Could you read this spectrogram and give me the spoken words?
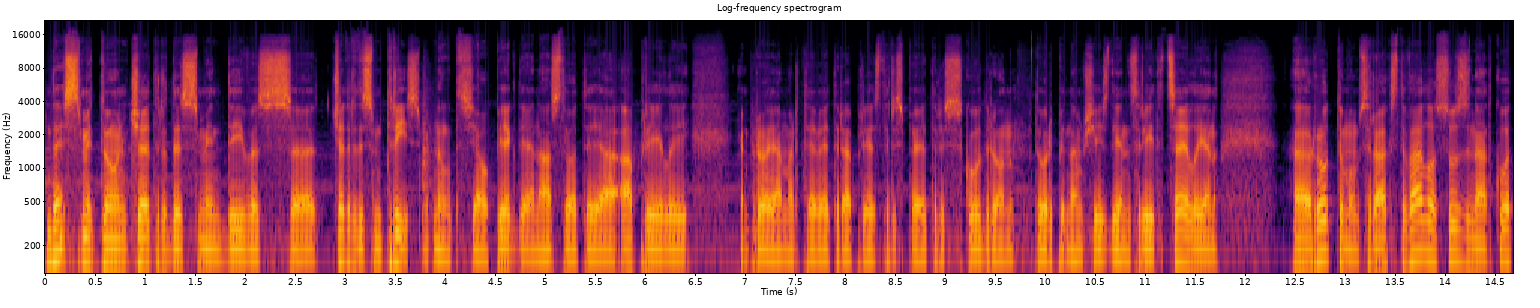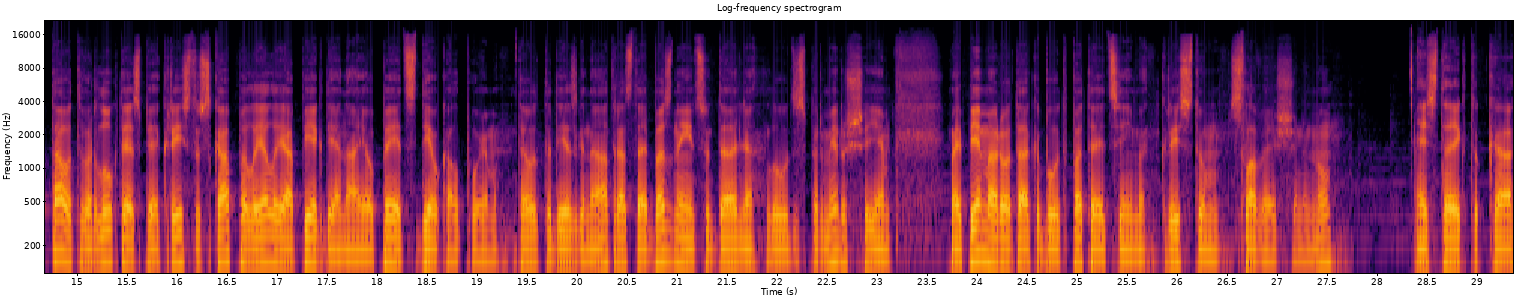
Desmit un 42, eh, 43 minūtes jau piekdienā, 8. aprīlī. Joprojām ar tevi ētrā priesteris Pēteris Skudru un turpinam šīs dienas rīta cēlienu. Eh, Ruta mums raksta, vēlos uzzināt, ko tauta var lūgties pie Kristus kapa lielajā piekdienā jau pēc dievkalpojuma. Tauta diezgan ātri atstāja baznīcu, daļa lūdzas par mirušajiem, vai piemērotāk būtu pateicība Kristum slavēšana. Nu, es teiktu, ka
